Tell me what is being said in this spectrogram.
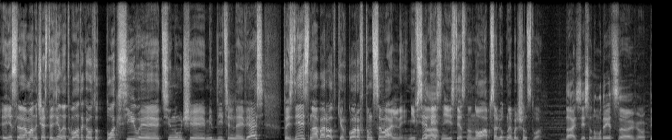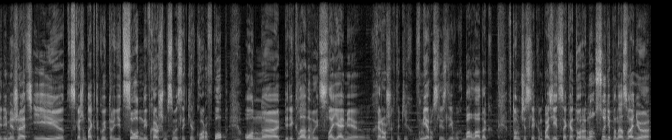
э, если романы часть 1 это была такая вот, вот плаксивая, тянучая, медлительная вязь, то здесь, наоборот, Киркоров танцевальный. Не все да. песни, естественно, но абсолютное большинство. Да, здесь он умудряется э, перемежать и, скажем так, такой традиционный, в хорошем смысле, Киркоров поп. Он э, перекладывает слоями хороших таких, в меру слезливых балладок, в том числе композиция, которая, ну, судя по названию,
